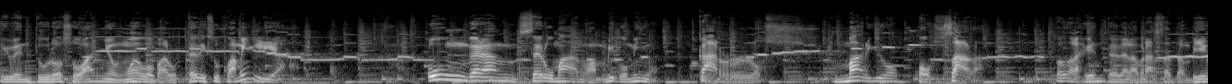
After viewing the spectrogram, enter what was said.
y venturoso año nuevo para usted y su familia. Un gran ser humano, amigo mío, Carlos, Mario Posada. Toda la gente de la Brasa también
